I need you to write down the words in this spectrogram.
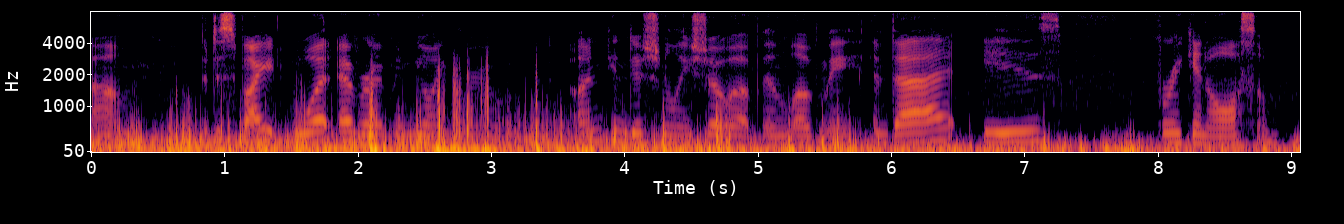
um, despite whatever I've been going through, unconditionally show up and love me. And that is freaking awesome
